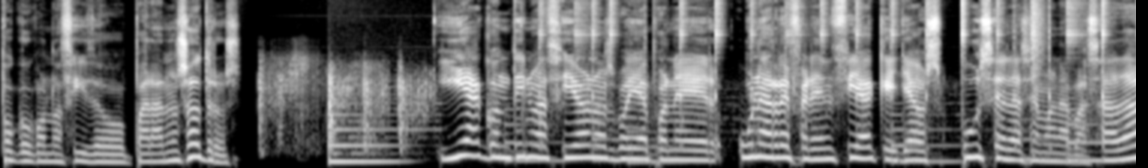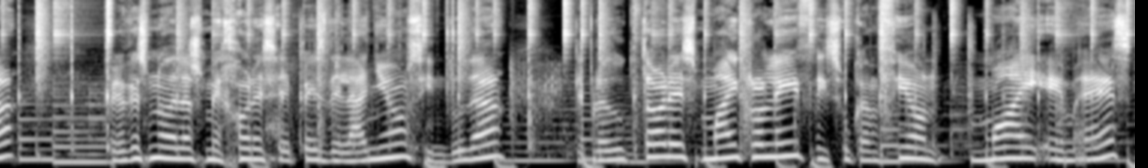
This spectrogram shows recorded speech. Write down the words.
poco conocido para nosotros. Y a continuación os voy a poner una referencia que ya os puse la semana pasada, pero que es uno de los mejores EPs del año, sin duda. El productor es Microlith y su canción My MS,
